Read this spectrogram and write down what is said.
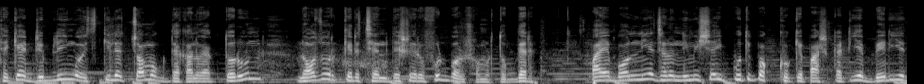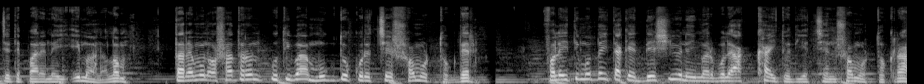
থেকে ড্রিবলিং ও স্কিলে চমক দেখানো এক তরুণ নজর কেড়েছেন দেশের ফুটবল সমর্থকদের। পায়ে বল নিয়ে যেন নিমিষেই প্রতিপক্ষকে পাশ কাটিয়ে বেরিয়ে যেতে পারেন এই ইমান আলম। তার এমন অসাধারণ প্রতিভা মুগ্ধ করেছে সমর্থকদের। ফলে ইতিমধ্যেই তাকে দেশীয় নেইমার বলে আখ্যায়িত দিয়েছেন সমর্থকরা।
